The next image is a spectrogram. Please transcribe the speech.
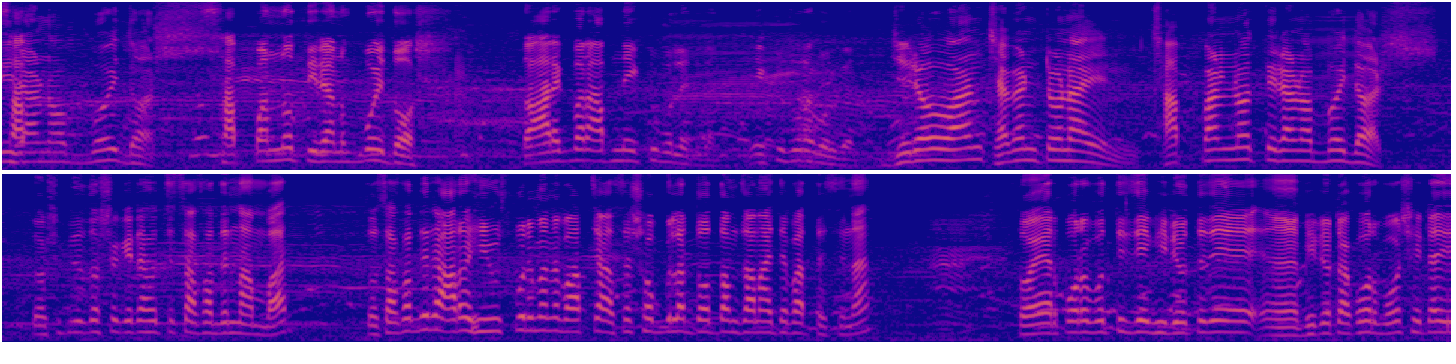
তিরানব্বই দশ। ছাপ্পান্ন তিরানব্বই দশ। তো আরেকবার আপনি একটু বলে দিবেন একটু জোরে বলবেন। Zero one seven two nine ছাপ্পান্ন তিরানব্বই দশ। তো সুপ্রিয় দর্শক এটা হচ্ছে চাচাদের নাম্বার। তো চাচাদের আরও হিউজ পরিমাণে বাচ্চা আছে সবগুলোর দরদাম জানাইতে পারতেছি না। তো এর পরবর্তী যে ভিডিওতে যে ভিডিওটা করব সেটাই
